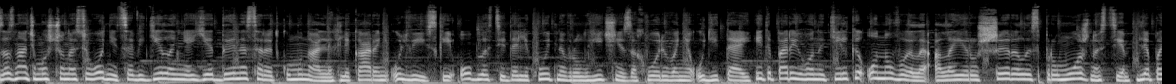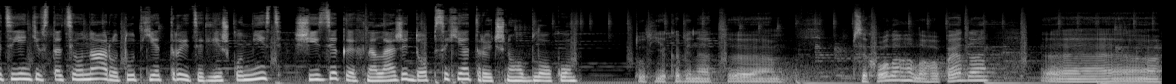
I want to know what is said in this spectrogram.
Зазначимо, що на сьогодні це відділення єдине серед комунальних лікарень у Львівській області, де лікують неврологічні захворювання у дітей. І тепер його не тільки оновили, але й розширили спроможності. Для пацієнтів стаціонару тут є 30 ліжкомісць, 6 з яких належать до психіатричного блоку. Тут є кабінет е, психолога, логопеда, е,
